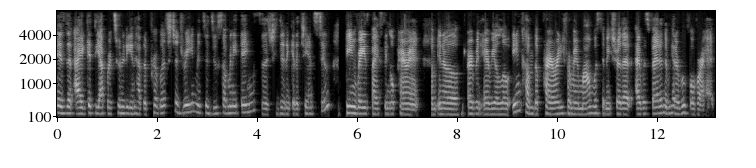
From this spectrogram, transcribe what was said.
is that I get the opportunity and have the privilege to dream and to do so many things that she didn't get a chance to. Being raised by a single parent um, in a urban area, low income, the priority for my mom was to make sure that I was fed and that we had a roof over our head.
